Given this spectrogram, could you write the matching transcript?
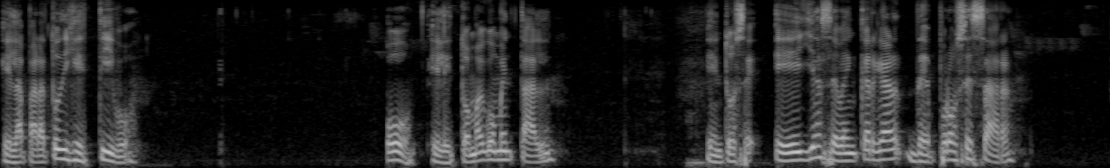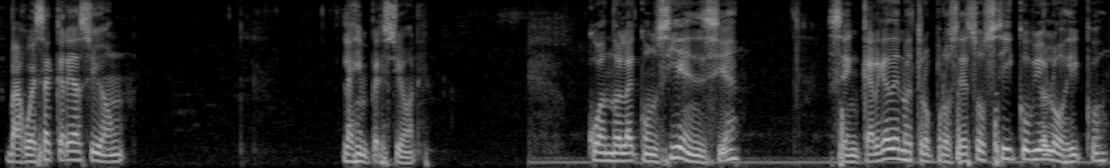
el aparato digestivo o el estómago mental, entonces ella se va a encargar de procesar bajo esa creación las impresiones. Cuando la conciencia se encarga de nuestro proceso psicobiológico,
